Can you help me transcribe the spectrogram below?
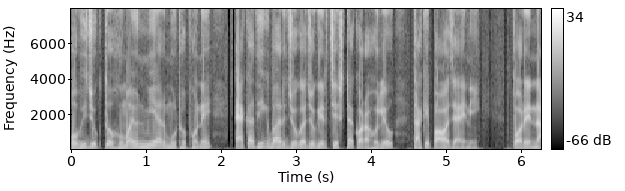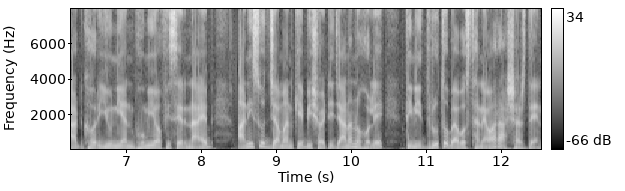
অভিযুক্ত হুমায়ুন মিয়ার মুঠোফোনে একাধিকবার যোগাযোগের চেষ্টা করা হলেও তাকে পাওয়া যায়নি। পরে নাটঘর ইউনিয়ন ভূমি অফিসের নায়েব আনিসুজ্জামানকে বিষয়টি জানানো হলে তিনি দ্রুত ব্যবস্থা নেওয়ার আশ্বাস দেন।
